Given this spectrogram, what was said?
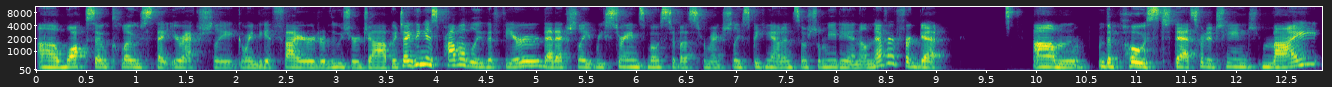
uh, walk so close that you're actually going to get fired or lose your job, which I think is probably the fear that actually restrains most of us from actually speaking out on social media. And I'll never forget um, the post that sort of changed my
